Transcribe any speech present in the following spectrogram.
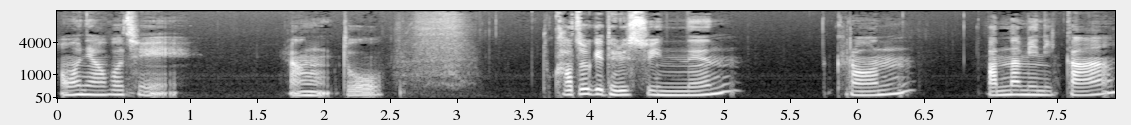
어머니 아버지랑 또, 또 가족이 될 수 있는 그런 만남이니까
